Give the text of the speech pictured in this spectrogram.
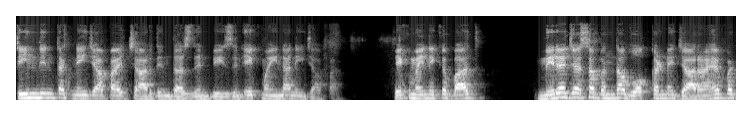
तीन दिन तक नहीं जा पाए चार दिन दस दिन बीस दिन एक महीना नहीं जा पाए। एक महीने के बाद मेरा जैसा बंदा वॉक करने जा रहा है बट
